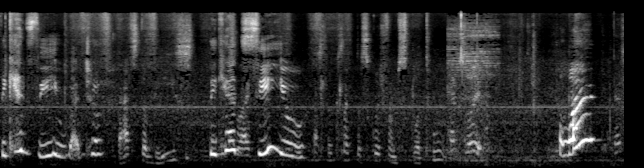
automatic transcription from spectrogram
they can't see you, Macho. That's the beast. They can't like- see you. That looks like the squish from Splatoon. That's lit. What? That's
